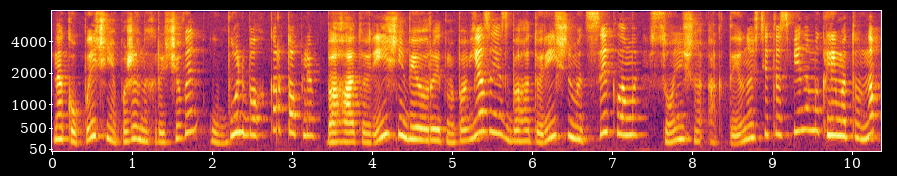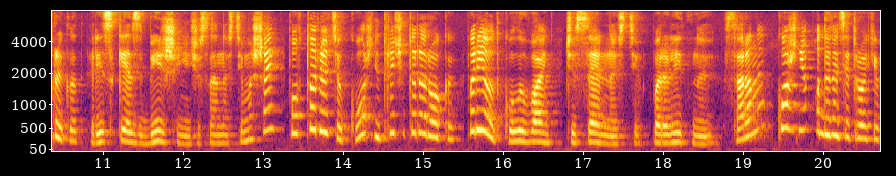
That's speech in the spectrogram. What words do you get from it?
накопичення поживних речовин у бульбах картоплі. Багаторічні біоритми пов'язані з багаторічними циклами сонячної активності та змінами клімату. Наприклад, різке збільшення численності мишей повторюється кожні 3-4 роки. Період коливань чисельності перелітної сарани кожні 11 років.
